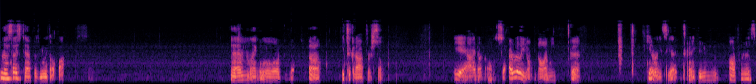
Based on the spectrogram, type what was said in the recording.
And the size 10 is new without box. So. And I'm like a little, I don't know. He took an offer, so. Yeah, I don't know. So I really don't know. I mean, it's gonna. You can't really see it. It's kind of hidden the offer is.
